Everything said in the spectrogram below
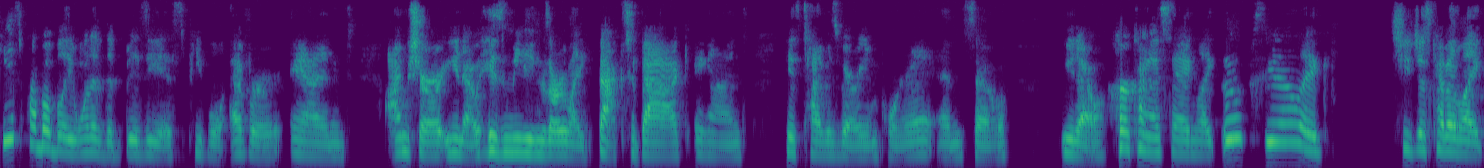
he's probably one of the busiest people ever and I'm sure, you know, his meetings are like back to back and his time is very important and so, you know, her kind of saying like, "Oops," you know, like she just kind of like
